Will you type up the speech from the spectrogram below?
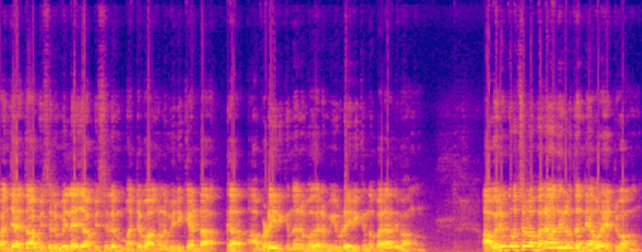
പഞ്ചായത്ത് ഓഫീസിലും വില്ലേജ് ഓഫീസിലും മറ്റു ഭാഗങ്ങളിലും ഇരിക്കേണ്ട അവിടെ ഇരിക്കുന്നതിന് പകരം ഇവിടെ ഇരിക്കുന്നു പരാതി വാങ്ങുന്നു. അവരെക്കുറിച്ചുള്ള പരാതികൾ തന്നെ അവർ ഏറ്റുവാങ്ങുന്നു.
